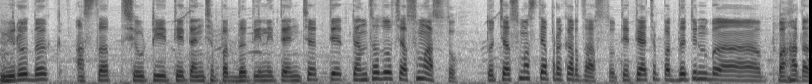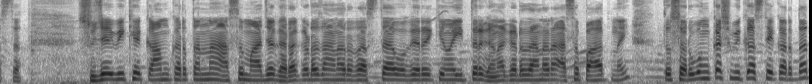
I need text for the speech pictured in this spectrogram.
विरोधक असतात शेवटी ते त्यांच्या पद्धतीने त्यांच्या ते त्यांचा जो चष्मा असतो तो चष्माच त्या प्रकारचा असतो. ते त्याच्या पद्धतीने ब- पाहत असतात. सुजय विखे काम करताना असं माझ्या घराकडं जाणारा रस्ता वगैरे किंवा इतर घराकडं जाणारा असं पाहत नाही. तर सर्वंकष विकास ते करतात.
